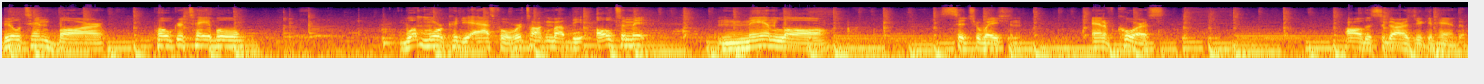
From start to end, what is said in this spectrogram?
built-in bar, poker table. What more could you ask for? We're talking about the ultimate man law situation. And of course, all the cigars you can handle.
